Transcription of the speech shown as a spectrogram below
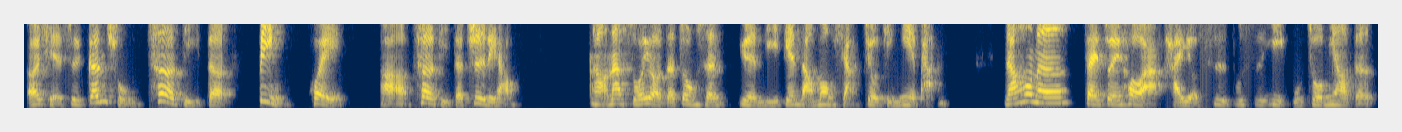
而且是根除彻底的病，会啊彻底的治疗。好，那所有的众生远离颠倒梦想，究竟涅槃。然后呢，在最后啊，还有四不思议无作妙德。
